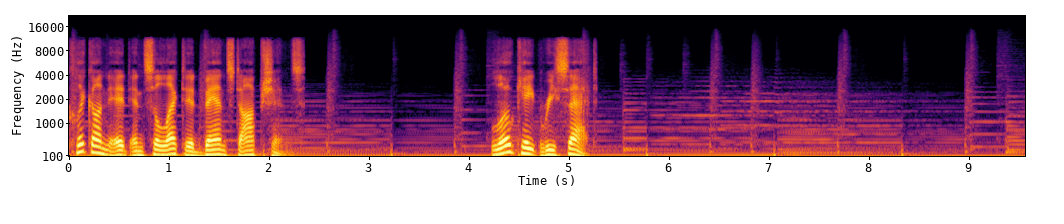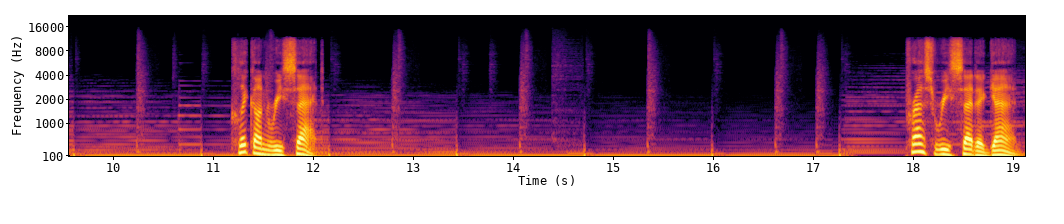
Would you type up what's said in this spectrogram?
Click on it and select Advanced Options. Locate Reset. Click on Reset. Press Reset again.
